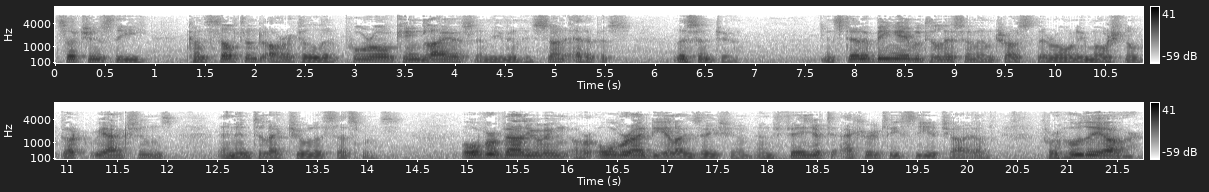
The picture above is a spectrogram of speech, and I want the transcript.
such as the consultant oracle that poor old King Laius and even his son Oedipus listened to. Instead of being able to listen and trust their own emotional gut reactions and intellectual assessments overvaluing or over-idealization and failure to accurately see a child for who they are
